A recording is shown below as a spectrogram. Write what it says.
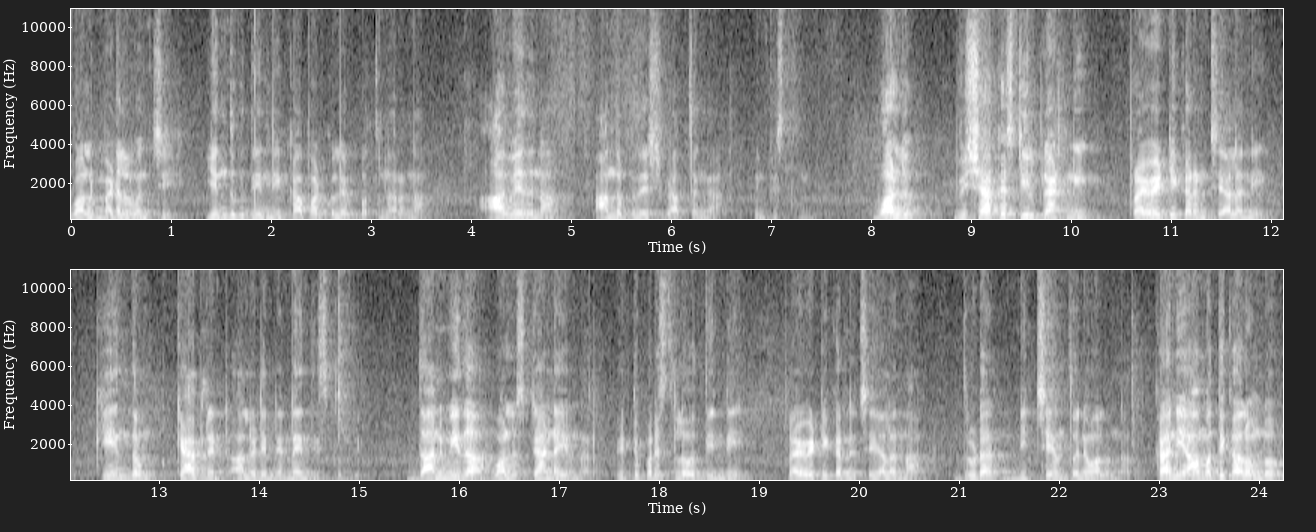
వాళ్ళు మెడలు వంచి ఎందుకు దీన్ని కాపాడుకోలేకపోతున్నారన్న ఆవేదన ఆంధ్రప్రదేశ్ వ్యాప్తంగా వినిపిస్తుంది. వాళ్ళు విశాఖ స్టీల్ ప్లాంట్ని ప్రైవేటీకరణ చేయాలని కేంద్రం క్యాబినెట్ ఆల్రెడీ నిర్ణయం తీసుకుంది. దాని మీద వాళ్ళు స్టాండ్ అయి ఉన్నారు. ఎట్టి పరిస్థితుల్లో దీన్ని ప్రైవేటీకరణ చేయాలన్న దృఢ నిశ్చయంతోనే వాళ్ళు ఉన్నారు. కానీ ఆ మధ్య కాలంలో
